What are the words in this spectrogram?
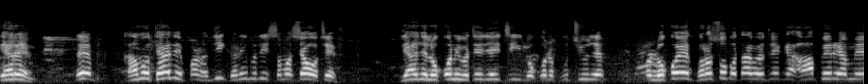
ત્યારે એ કામો થયા છે, પણ હજી ઘણી બધી સમસ્યાઓ છે. જે આજે લોકોની વચ્ચે જઈ છે લોકોને પૂછ્યું છે. પણ લોકોએ ભરોસો બતાવ્યો છે કે આ ફેરે અમે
